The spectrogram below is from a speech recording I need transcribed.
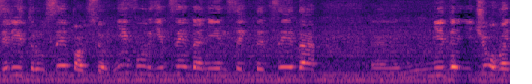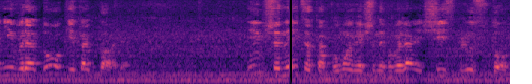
селітру всипав, все. Ні фунгіцида, ні інсектицида, е, ніде нічого, ні в рядок і так далі. І пшениця там, по-моєму, якщо не помиляюсь, 6 плюс 100.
